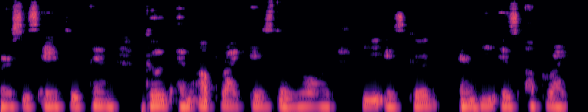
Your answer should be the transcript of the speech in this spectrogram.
verses 8 through 10. Good and upright is the Lord. He is good and he is upright.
